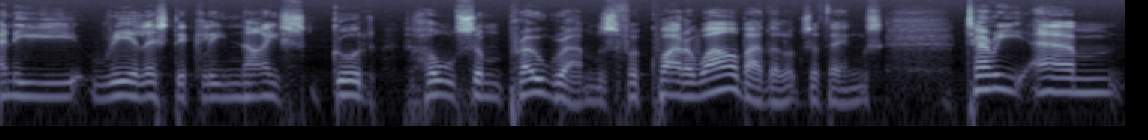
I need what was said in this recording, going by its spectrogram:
any realistically nice, good, wholesome programs for quite a while by the looks of things. Terry, um,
